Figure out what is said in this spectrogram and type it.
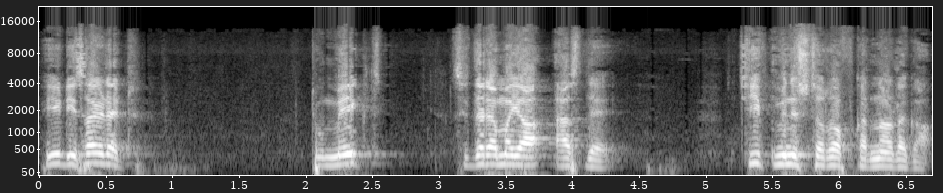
He decided to make Siddaramaiah as the Chief Minister of Karnataka.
